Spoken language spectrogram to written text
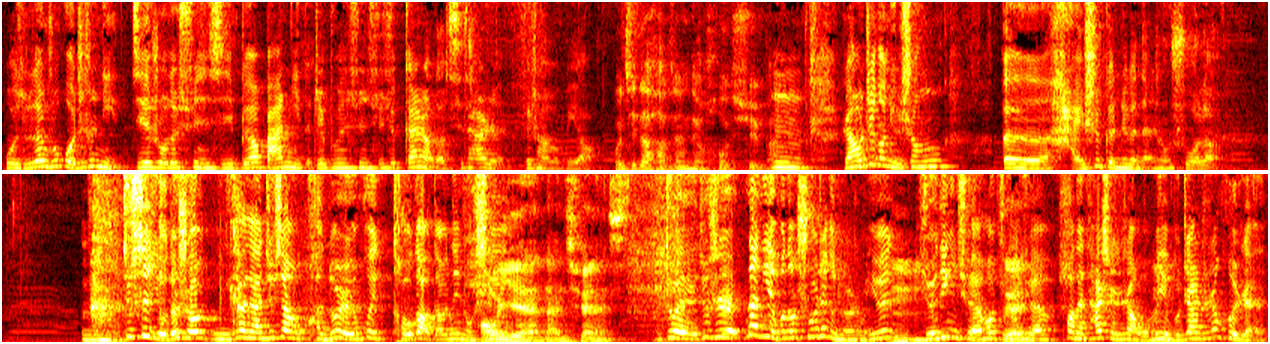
我觉得如果这是你接收的讯息，不要把你的这部分讯息去干扰到其他人，非常有必要。我记得好像有后续吧。嗯，然后这个女生，呃，还是跟这个男生说了，嗯，就是有的时候你看看，就像很多人会投稿到那种好言难劝，对，就是那你也不能说这个女生什么，因为决定权和主动权放在她身上，我们也不站着任何人。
